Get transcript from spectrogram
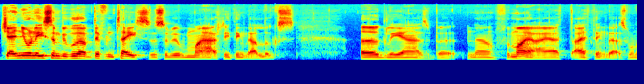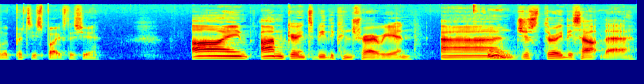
genuinely, some people have different tastes, so some people might actually think that looks ugly as, but no, for my eye, I, I think that's one of the prettiest spikes this year. I'm I'm going to be the contrarian and just throw this out there.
